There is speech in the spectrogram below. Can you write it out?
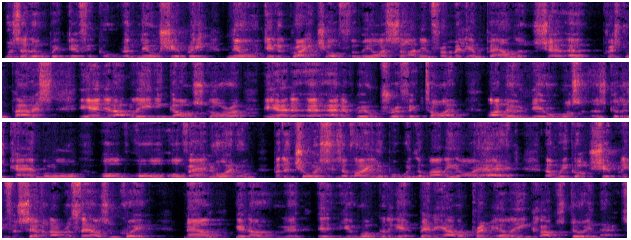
was a little bit difficult. And Neil Shipley, Neil did a great job for me. I signed him for a million pound at, at, Crystal Palace. He ended up leading goal scorer. He had a, had a real terrific time. I knew Neil wasn't as good as Campbell or or, or, or Van Hooydonk, but the choices available with the money I had, and we got Shipley for seven hundred thousand quid Now, you know, you weren't going to get many other Premier League clubs doing that.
